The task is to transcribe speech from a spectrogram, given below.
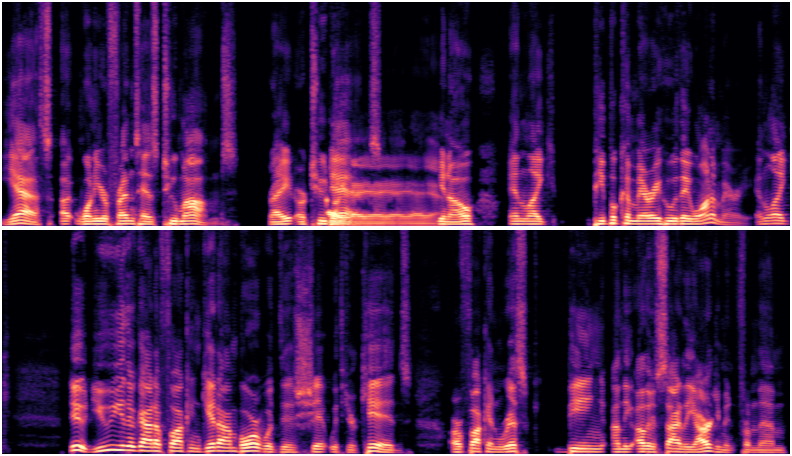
yes, uh, one of your friends has two moms, right, or two oh, yeah, dads, yeah, yeah, yeah, yeah. you know, and like people can marry who they want to marry, and like dude, you either got to fucking get on board with this shit with your kids or fucking risk being on the other side of the argument from them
